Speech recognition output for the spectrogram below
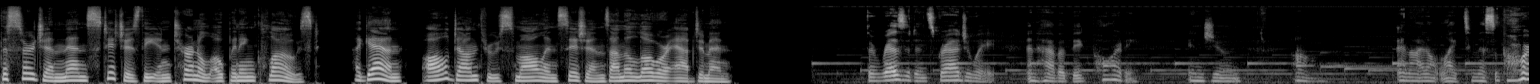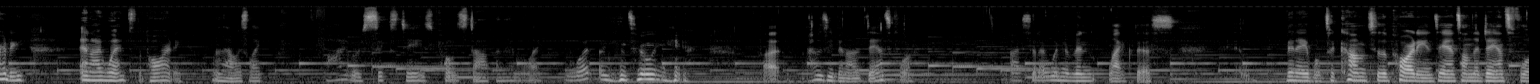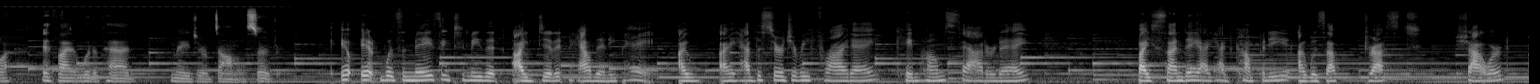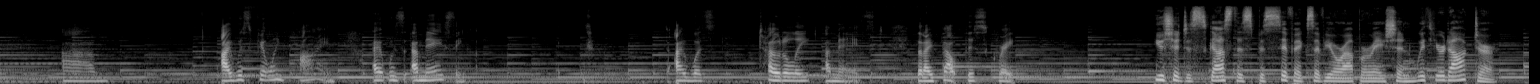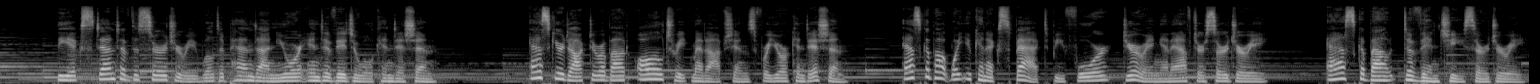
The surgeon then stitches the internal opening closed, again, all done through small incisions on the lower abdomen. The residents graduate and have a big party in June. Um, and I don't like to miss a party. And I went to the party, and I was like five or six days post-op, and they were like, "What are you doing here?" But I was even on a dance floor. I said I wouldn't have been like this, been able to come to the party and dance on the dance floor if I would have had major abdominal surgery. It, it was amazing to me that I didn't have any pain. I, I had the surgery Friday, came home Saturday. By Sunday, I had company. I was up, dressed, showered. Um, I was feeling fine. It was amazing. I was totally amazed that I felt this great. You should discuss the specifics of your operation with your doctor. The extent of the surgery will depend on your individual condition. Ask your doctor about all treatment options for your condition. Ask about what you can expect before, during, and after surgery. Ask about Da Vinci surgery.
